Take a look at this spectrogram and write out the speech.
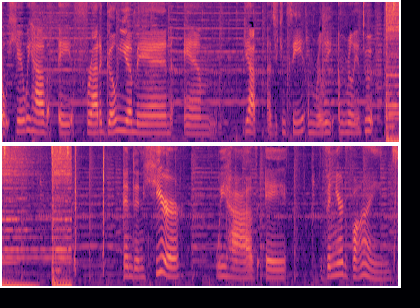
So here we have a Fratagonia man, and yeah, as you can see, I'm really, I'm really into it. And in here, we have a Vineyard Vines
